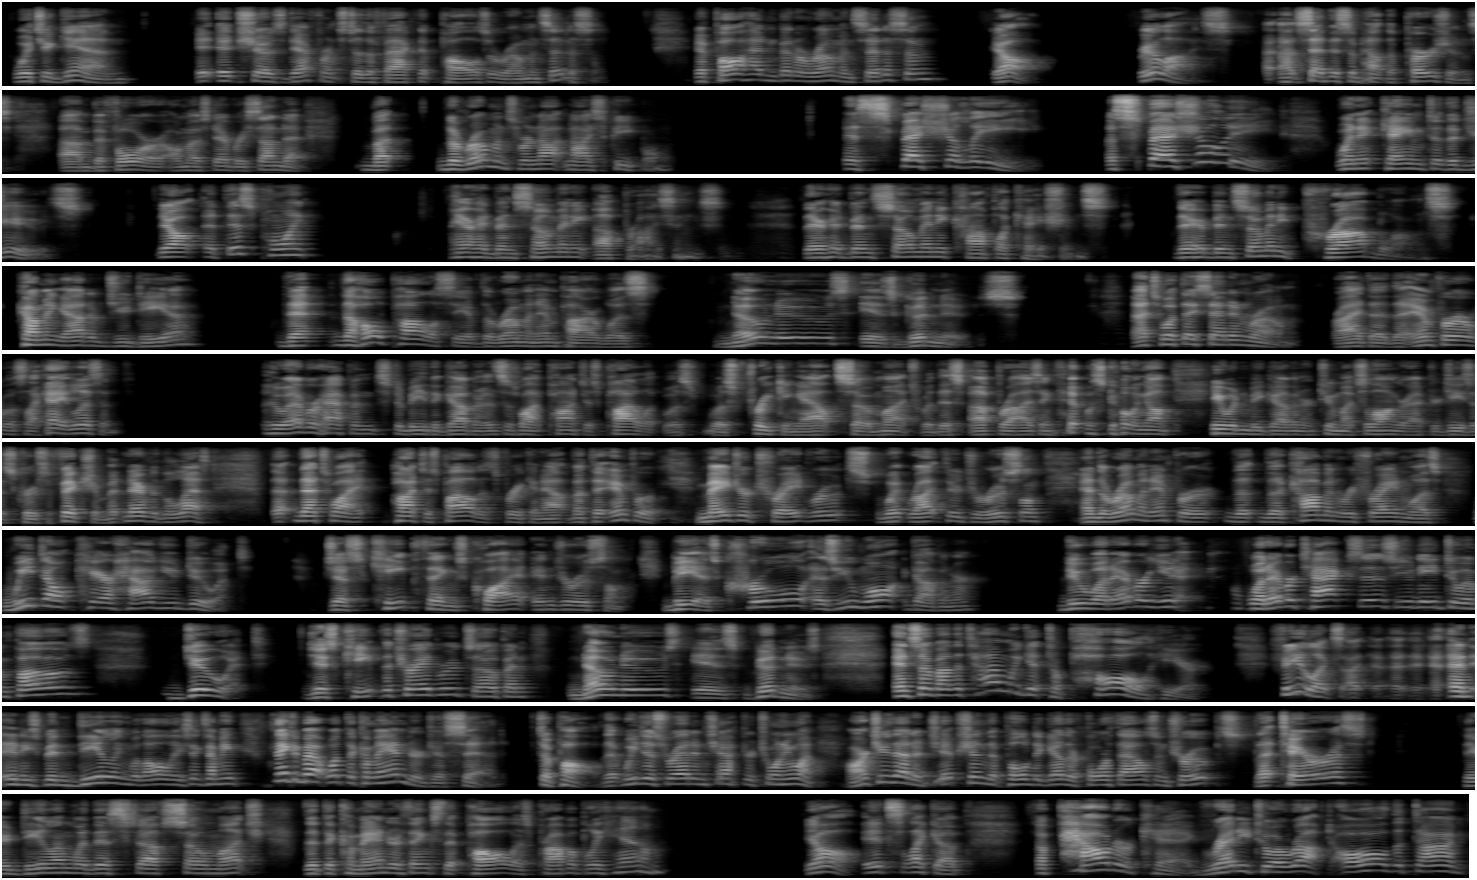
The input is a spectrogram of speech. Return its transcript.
which again, it, it shows deference to the fact that Paul's a Roman citizen. If Paul hadn't been a Roman citizen, y'all realize I said this about the Persians um, before almost every Sunday, but the Romans were not nice people, especially, especially when it came to the Jews. Y'all, at this point, there had been so many uprisings, there had been so many complications, there had been so many problems coming out of Judea that the whole policy of the Roman Empire was no news is good news. That's what they said in Rome, right? The, the emperor was like, hey, listen, whoever happens to be the governor, this is why Pontius Pilate was was freaking out so much with this uprising that was going on. He wouldn't be governor too much longer after Jesus' crucifixion. But nevertheless, that's why Pontius Pilate is freaking out. But the emperor, major trade routes went right through Jerusalem. And the Roman emperor, the, the common refrain was, We don't care how you do it. Just keep things quiet in Jerusalem. Be as cruel as you want, governor. Do whatever you whatever taxes you need to impose, do it. Just keep the trade routes open. No news is good news. And so by the time we get to Paul here, Felix, uh, uh, and, and he's been dealing with all these things. I mean, think about what the commander just said to Paul that we just read in chapter 21. Aren't you that Egyptian that pulled together 4,000 troops? That terrorist? They're dealing with this stuff so much that the commander thinks that Paul is probably him. Y'all, it's like a a powder keg ready to erupt all the time.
